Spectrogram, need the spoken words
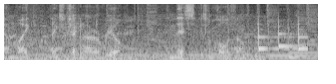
I'm Mike. Thanks for checking out our reel, and this is Ricola Film.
